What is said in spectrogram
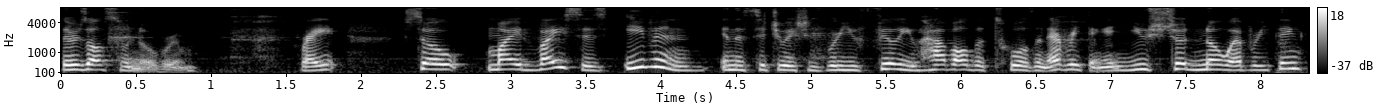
there's also no room, right? So, my advice is even in the situations where you feel you have all the tools and everything and you should know everything,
